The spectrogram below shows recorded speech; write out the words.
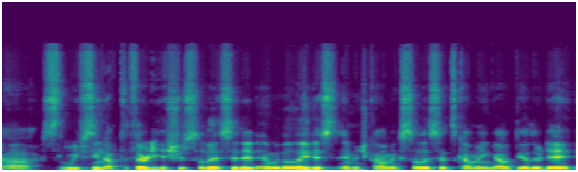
uh, we've seen up to 30 issues solicited, and with the latest Image Comics solicits coming out the other day,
